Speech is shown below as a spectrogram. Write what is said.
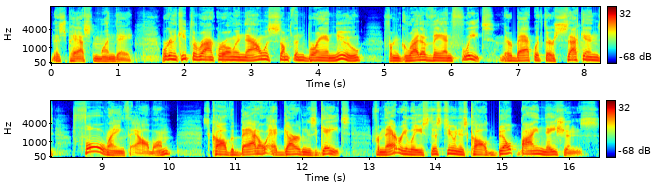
this past Monday. We're going to keep the rock rolling now with something brand new from Greta Van Fleet. They're back with their second full length album. It's called The Battle at Gardens Gate. From that release, this tune is called Built by Nations.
